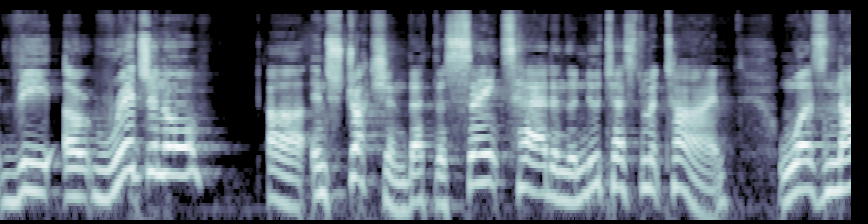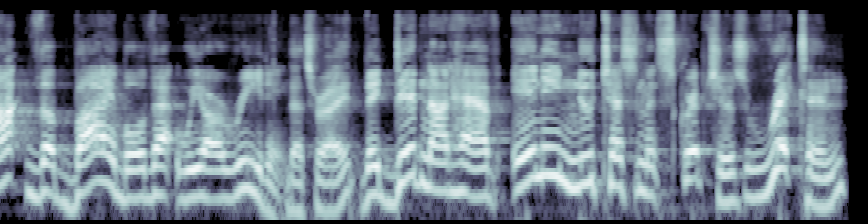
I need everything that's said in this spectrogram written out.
the original uh, instruction that the saints had in the New Testament time was not the Bible that we are reading. That's right. They did not have any New Testament scriptures written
